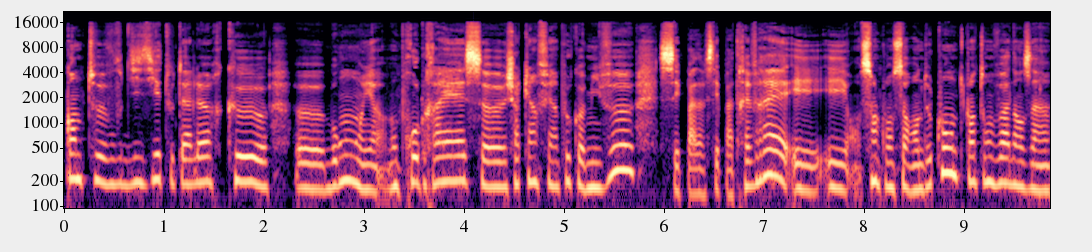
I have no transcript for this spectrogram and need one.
quand vous disiez tout à l'heure que euh, bon, on progresse, euh, chacun fait un peu comme il veut, c'est pas c'est pas très vrai. Et, sans qu'on s'en rende compte, quand on va dans un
